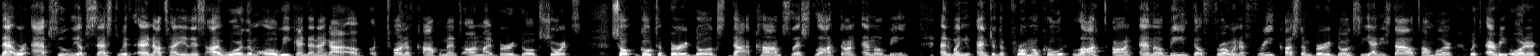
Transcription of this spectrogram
that we're absolutely obsessed with. And I'll tell you this, I wore them all weekend and I got a, a ton of compliments on my Bird Dog shorts. So go to birddogs.com slash locked on MLB. And when you enter the promo code locked on MLB, they'll throw in a free custom Bird Dogs Yeti style tumbler with every order.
